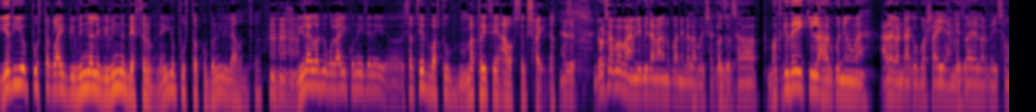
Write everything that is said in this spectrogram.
यदि यो पुस्तकलाई विभिन्नले विभिन्न देख्छन् भने यो पुस्तकको पनि लीला हुन्छ। लीला गर्नुको लागि कुनै चाहिँ सचेत वस्तु मात्रै चाहिँ आवश्यक छैन। हजुर। डाक्टर साहब अब हामीले विदा माग्नु पर्ने बेला भइसकेको छ। भत्किँदै किल्लाहरूको न्युमा आधा घण्टाको बसाई हामीले तय गर्दैछौ।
